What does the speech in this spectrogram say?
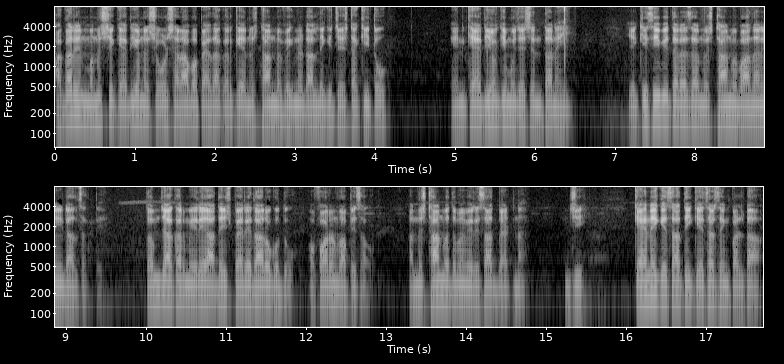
अगर इन मनुष्य कैदियों ने शोर शराबा पैदा करके अनुष्ठान में विघ्न डालने की चेष्टा की तो? इन कैदियों की मुझे चिंता नहीं। ये किसी भी तरह से अनुष्ठान में बाधा नहीं डाल सकते। तुम जाकर मेरे आदेश पहरेदारों को दो और फ़ौरन वापस आओ। अनुष्ठान में तुम्हें मेरे साथ बैठना है। जी। कहने के साथ ही केसर सिंह पलटा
